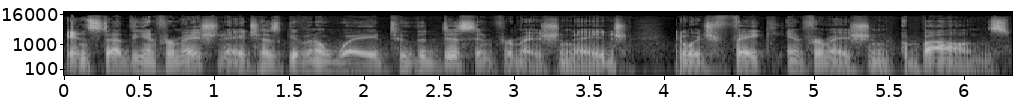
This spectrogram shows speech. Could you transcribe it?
Instead, the information age has given way to the disinformation age, in which fake information abounds.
